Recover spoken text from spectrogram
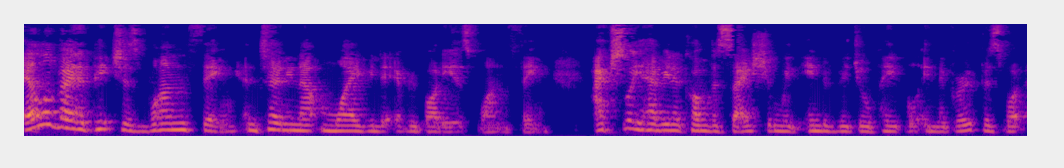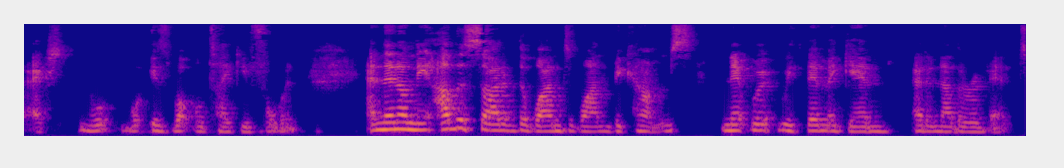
elevator pitch is one thing and turning up and waving to everybody is one thing. Actually having a conversation with individual people in the group is what actually is what will take you forward. And then on the other side of the one to one becomes network with them again at another event.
